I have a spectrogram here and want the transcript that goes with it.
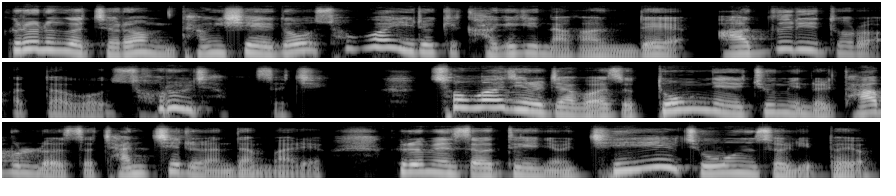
그러는 것처럼 당시에도 소가 이렇게 가격이 나가는데 아들이 돌아왔다고 소를 잡았어 지금. 송아지를 잡아서 동네 주민을 다 불러서 잔치를 한단 말이에요. 그러면서 어떻게 했냐면 제일 좋은 옷을 입어요.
